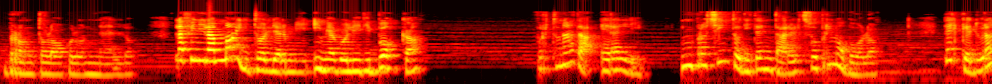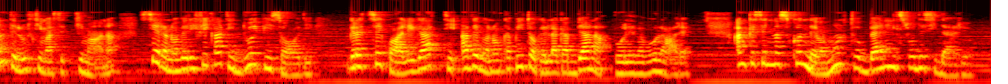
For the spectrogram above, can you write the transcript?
brontolò colonnello. La finirà mai di togliermi i miagoli di bocca? Fortunata era lì, in procinto di tentare il suo primo volo, perché durante l'ultima settimana si erano verificati due episodi grazie ai quali i gatti avevano capito che la gabbiana voleva volare, anche se nascondeva molto bene il suo desiderio.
